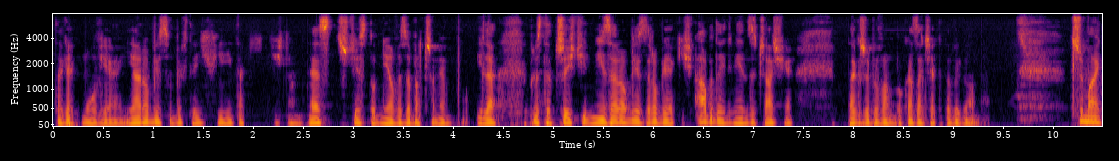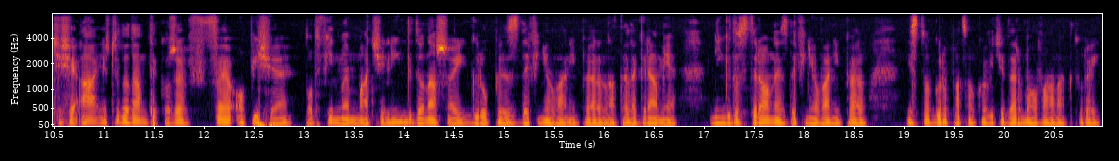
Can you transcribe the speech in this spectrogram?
Tak jak mówię, ja robię sobie w tej chwili taki gdzieś tam test 30-dniowy, zobaczymy ile przez te 30 dni zarobię, zrobię jakiś update w międzyczasie, tak żeby Wam pokazać jak to wygląda. Trzymajcie się. A, jeszcze dodam tylko, że w opisie pod filmem macie link do naszej grupy zdefiniowani.pl na Telegramie, link do strony zdefiniowani.pl. Jest to grupa całkowicie darmowa, na której e,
